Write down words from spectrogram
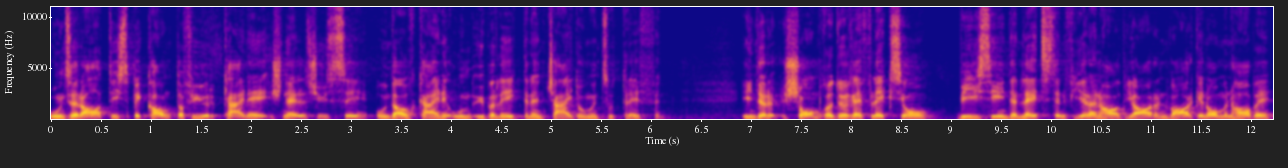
Unser Rat ist bekannt dafür, keine Schnellschüsse und auch keine unüberlegten Entscheidungen zu treffen. In der Chambre de Réflexion, wie ich sie in den letzten viereinhalb Jahren wahrgenommen habe,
